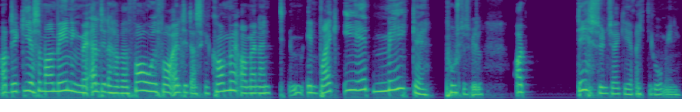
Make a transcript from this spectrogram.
Og det giver så meget mening med alt det, der har været forud for, alt det, der skal komme, og man er en, en brik i et mega puslespil. Det synes jeg giver rigtig god mening.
